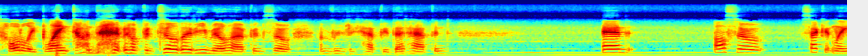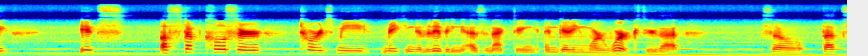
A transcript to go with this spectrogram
totally blanked on that up until that email happened, so I'm really happy that happened. And also, Secondly, it's a step closer towards me making a living as an acting and getting more work through that. So that's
